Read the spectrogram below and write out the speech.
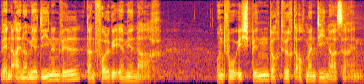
Wenn einer mir dienen will, dann folge er mir nach. Und wo ich bin, dort wird auch mein Diener sein.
